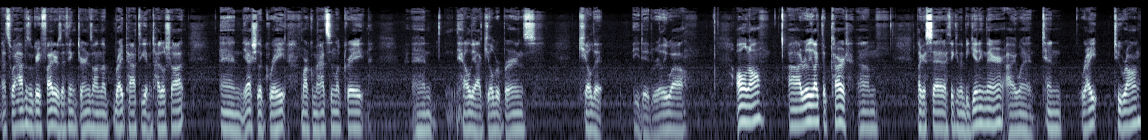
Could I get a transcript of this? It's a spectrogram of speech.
that's what happens with great fighters. I think Dern's on the right path to getting a title shot, and yeah, she looked great. Marco Madsen looked great, and hell yeah, Gilbert Burns killed it. He did really well. All in all, uh, I really like the card. Um, like I said, I think in the beginning there, I went 10 right, 2 wrong.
